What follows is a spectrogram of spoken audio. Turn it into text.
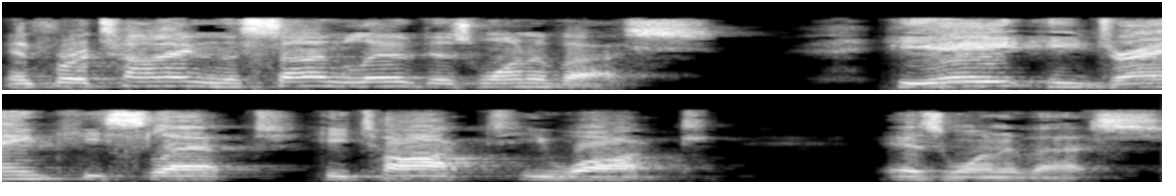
and for a time the son lived as one of us. He ate, he drank, he slept, he talked, he walked as one of us.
